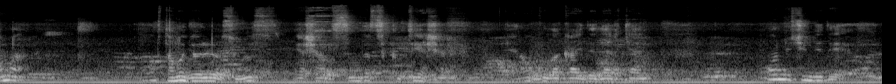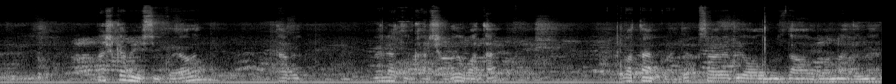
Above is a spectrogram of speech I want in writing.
Ama ortamı görüyorsunuz. Yaşantısında sıkıntı yaşar. Yani okula kaydederken. Onun için dedi başka bir isim koyalım. Tabi Velat'ın karşılığı vatan. Vatan koyduk. Sonra bir oğlumuz da aldı onun adını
